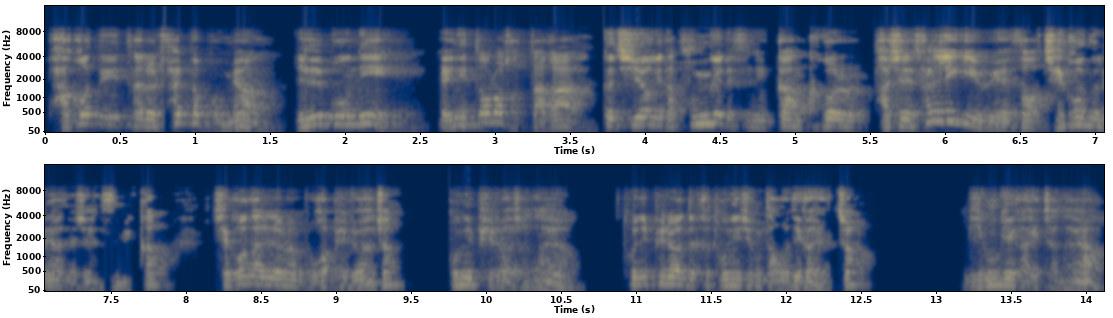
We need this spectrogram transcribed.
과거 데이터를 살펴보면 일본이 엔이 떨어졌다가 그 지역이 다 붕괴됐으니까 그걸 다시 살리기 위해서 재건을 해야 되지 않습니까? 재건하려면 뭐가 필요하죠? 돈이 필요하잖아요. 돈이 필요한데 그 돈이 지금 다 어디 가 있죠? 미국에 가 있잖아요.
